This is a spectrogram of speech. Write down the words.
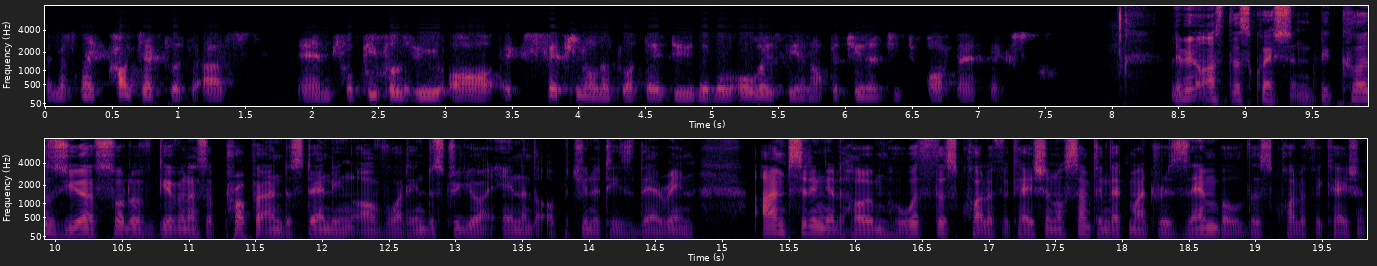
They must make contact with us. And for people who are exceptional at what they do, there will always be an opportunity to partner ethics. Let me ask this question because you have sort of given us a proper understanding of what industry you're in and the opportunities therein. I'm sitting at home with this qualification or something that might resemble this qualification.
